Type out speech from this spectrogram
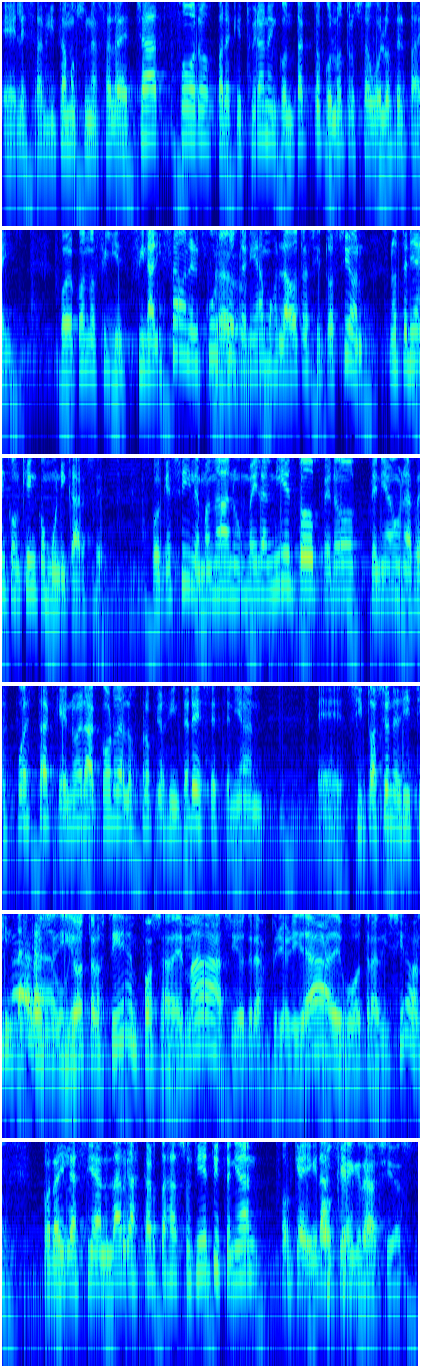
eh, les habilitamos una sala de chat, foros, para que estuvieran en contacto con otros abuelos del país. Porque cuando finalizaban el curso teníamos la otra situación, no tenían con quién comunicarse. Porque sí, le mandaban un mail al nieto, pero tenían una respuesta que no era acorde a los propios intereses, tenían eh, situaciones distintas. y otros tiempos además, y otras prioridades u otra visión. Por ahí le hacían largas cartas a sus nietos y tenían, ok, gracias. Ok, gracias.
